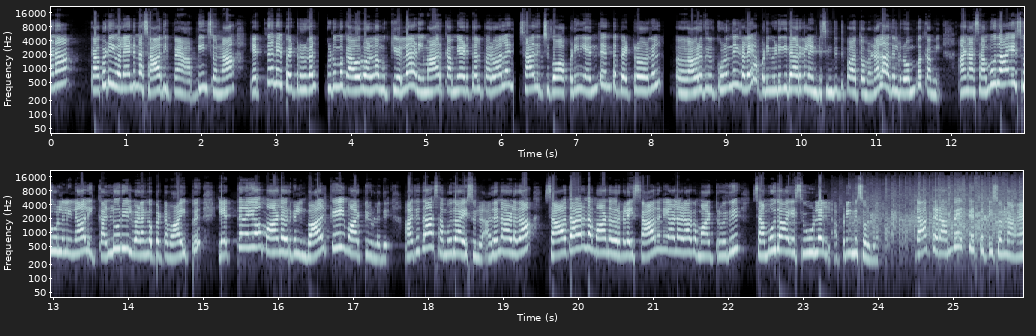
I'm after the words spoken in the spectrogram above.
ஆனா கபடி விளையாண்டு நான் சாதிப்பேன் அப்படின்னு சொன்னா எத்தனை பெற்றோர்கள் குடும்ப கௌரவம்லாம் முக்கியம் இல்லை? நீ மார்க் கம்மியா எடுத்தாலும் பரவாயில்ல நீ சாதிச்சுக்கோ அப்படின்னு எந்த எந்த பெற்றோர்கள் அவர்கள் அவரது குழந்தைகளை அப்படி விடுகிறார்கள் என்று சிந்தித்து பார்த்தோம்னால் அதில் ரொம்ப கம்மி. ஆனால் சமுதாய சூழலினால் இக்கல்லூரியில் வழங்கப்பட்ட வாய்ப்பு எத்தனையோ மாணவர்களின் வாழ்க்கையை மாற்றியுள்ளது. அதுதான் சமுதாய சூழல். அதனாலதான் சாதாரண மாணவர்களை சாதனையாளராக மாற்றுவது சமுதாய சூழல் அப்படின்னு சொல்றோம். டாக்டர் அம்பேத்கர் பற்றி சொன்னாங்க.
